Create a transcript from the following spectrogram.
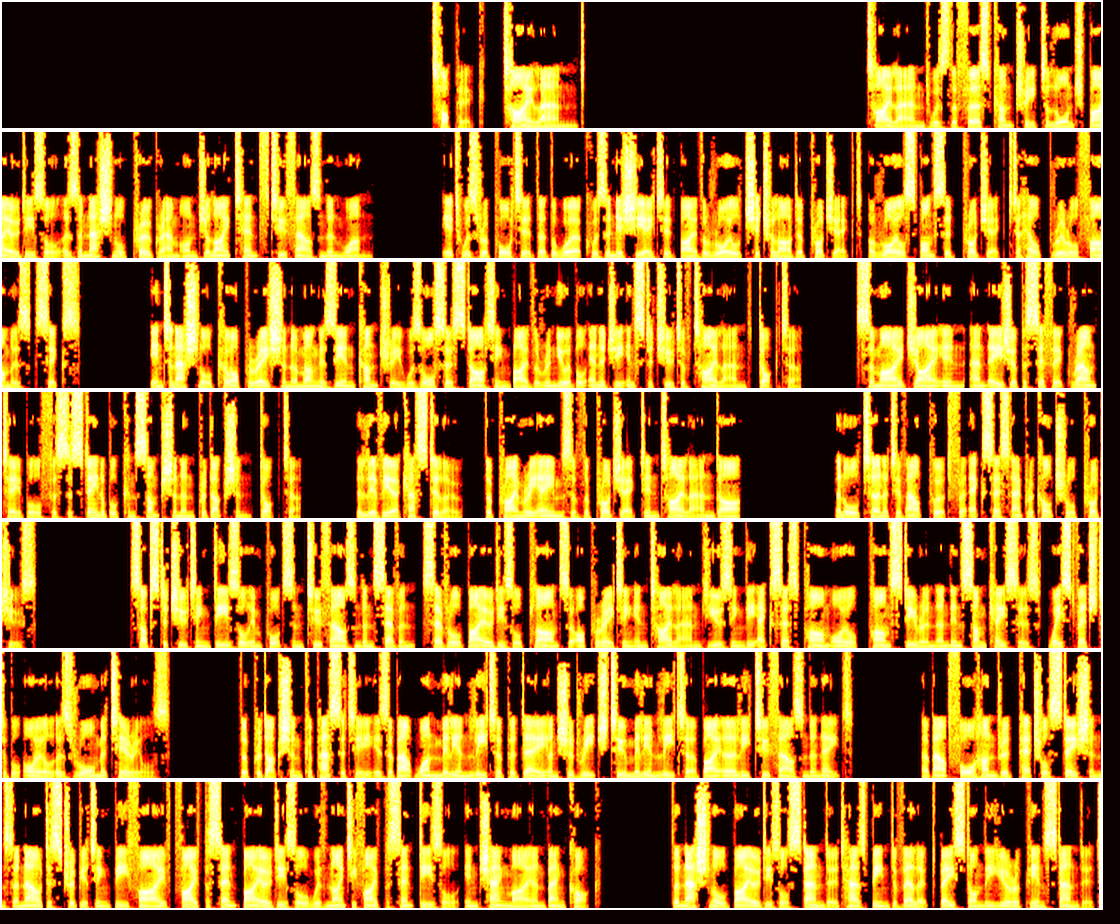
Thailand Thailand was the first country to launch biodiesel as a national program on July 10, 2001. It was reported that the work was initiated by the Royal Chitralada Project, a royal-sponsored project to help rural farmers 6. International cooperation among ASEAN country was also starting by the Renewable Energy Institute of Thailand, Dr. Samai Jai In and Asia Pacific Roundtable for Sustainable Consumption and Production, Dr. Olivia Castillo. The primary aims of the project in Thailand are an alternative output for excess agricultural produce, Substituting diesel imports in 2007, several biodiesel plants are operating in Thailand using the excess palm oil, palm stearin and in some cases, waste vegetable oil as raw materials. The production capacity is about 1 million litre per day and should reach 2 million litre by early 2008. About 400 petrol stations are now distributing B5 5% biodiesel with 95% diesel in Chiang Mai and Bangkok. The national biodiesel standard has been developed based on the European standard.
